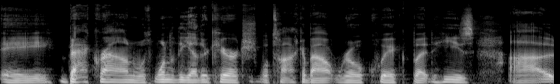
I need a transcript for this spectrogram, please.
a background with one of the other characters we'll talk about real quick, but he's uh,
